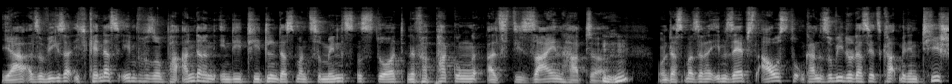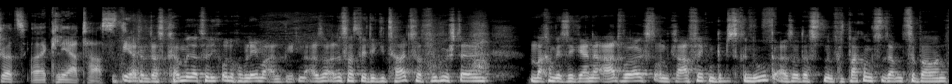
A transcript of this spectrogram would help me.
Ja, also wie gesagt, ich kenne das eben von so ein paar anderen Indie-Titeln, dass man zumindestens dort eine Verpackung als Design hatte. Mhm. Und dass man sie dann eben selbst ausdrucken kann, so wie du das jetzt gerade mit den T-Shirts erklärt hast. Ja, das können wir natürlich ohne Probleme anbieten. Also alles, was wir digital zur Verfügung stellen, machen wir sehr gerne. Artworks und Grafiken gibt es genug. Also das eine Verpackung zusammenzubauen,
